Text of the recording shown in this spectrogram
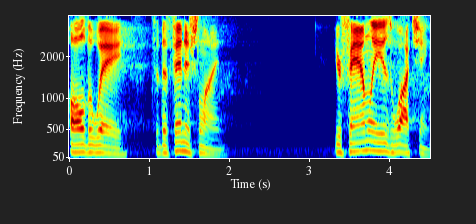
all the way to the finish line. Your family is watching.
